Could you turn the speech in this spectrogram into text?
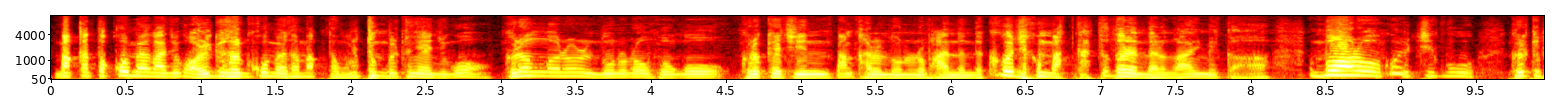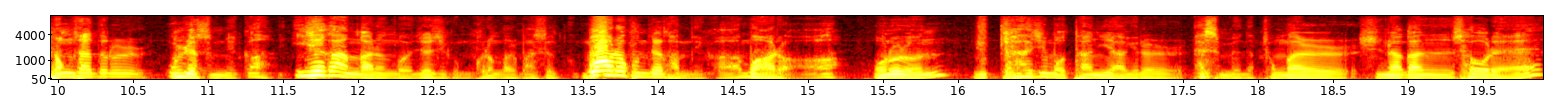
막 갖다 꼬매가지고 얼기설기 꼬매서 막 다 울퉁불퉁해지고 그런 거를 눈으로 보고 그렇게 진 빵칼을 눈으로 봤는데 그거 지금 막 다 뜯어낸다는 거 아닙니까? 뭐하러 그걸 지고 그렇게 병사들을 울렸습니까? 이해가 안 가는 거죠 지금 그런 걸 봤을 때 뭐하러 군대를 갑니까? 뭐하러? 오늘은 유쾌하지 못한 이야기를 했습니다. 정말 지나간 세월에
